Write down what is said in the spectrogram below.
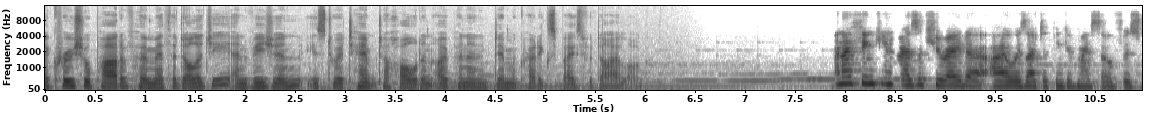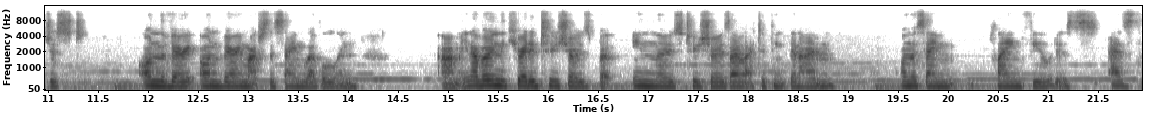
A crucial part of her methodology and vision is to attempt to hold an open and democratic space for dialogue. And I think, you know, as a curator, I always like to think of myself as just on the very on very much the same level and um, and I've only curated two shows, but in those two shows, I like to think that I'm on the same playing field as as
